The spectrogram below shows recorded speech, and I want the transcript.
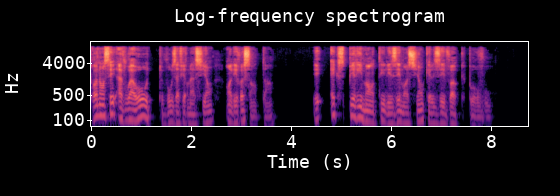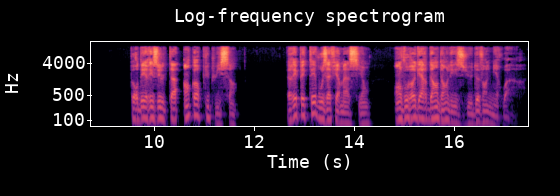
Prononcez à voix haute vos affirmations en les ressentant et expérimentez les émotions qu'elles évoquent pour vous pour des résultats encore plus puissants. Répétez vos affirmations en vous regardant dans les yeux devant le miroir.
